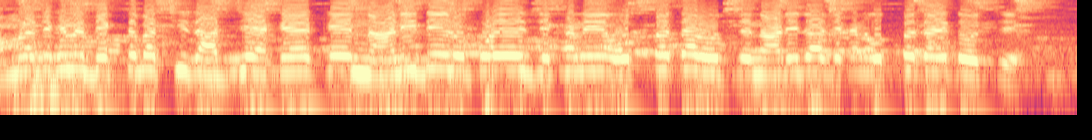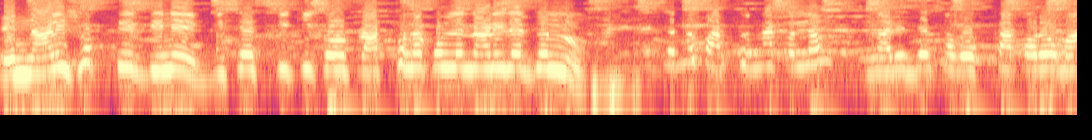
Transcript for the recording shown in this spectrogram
আমরা যেখানে দেখতে পাচ্ছি রাজ্যে একে একে নারীদের উপরে যেখানে অত্যাচার হচ্ছে নারীরা যেখানে অত্যাচারিত হচ্ছে এই নারী শক্তির দিনে বিশেষ কি কি কোনো প্রার্থনা করলে নারীদের জন্য? নারীদের জন্য প্রার্থনা করলাম নারীদের রক্ষা করো মা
